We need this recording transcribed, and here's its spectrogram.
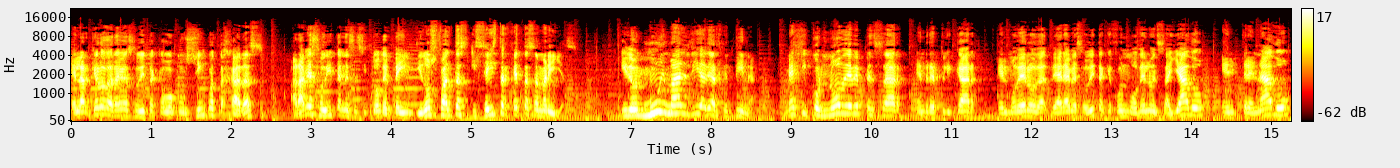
El arquero de Arabia Saudita acabó con 5 atajadas. Arabia Saudita necesitó de 22 faltas y 6 tarjetas amarillas. Y de un muy mal día de Argentina. México no debe pensar en replicar el modelo de Arabia Saudita, que fue un modelo ensayado, entrenado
